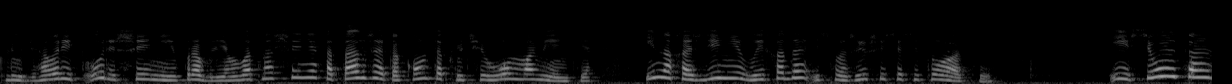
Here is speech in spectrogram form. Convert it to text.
«Ключ» говорит о решении проблем в отношениях, а также о каком-то ключевом моменте и нахождении выхода из сложившейся ситуации. И все это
